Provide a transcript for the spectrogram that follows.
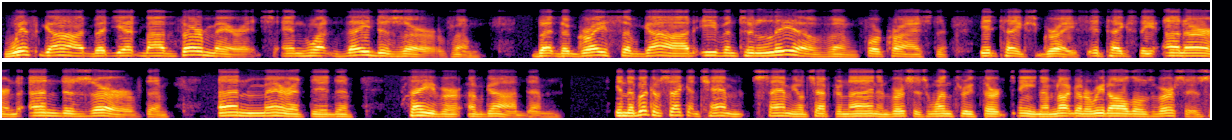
with God, but yet by their merits and what they deserve. Um, but the grace of God, even to live um, for Christ, it takes grace. It takes the unearned, undeserved, unmerited favor of God. In the book of Second Samuel, chapter nine, and verses one through thirteen, I'm not going to read all those verses,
